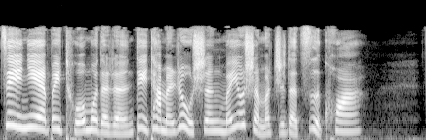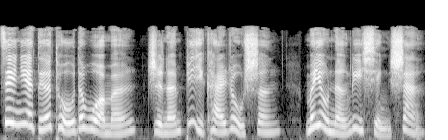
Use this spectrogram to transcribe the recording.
罪孽被涂抹的人对他们肉身没有什么值得自夸，罪孽得头的我们只能避开肉身。没有能力行善，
